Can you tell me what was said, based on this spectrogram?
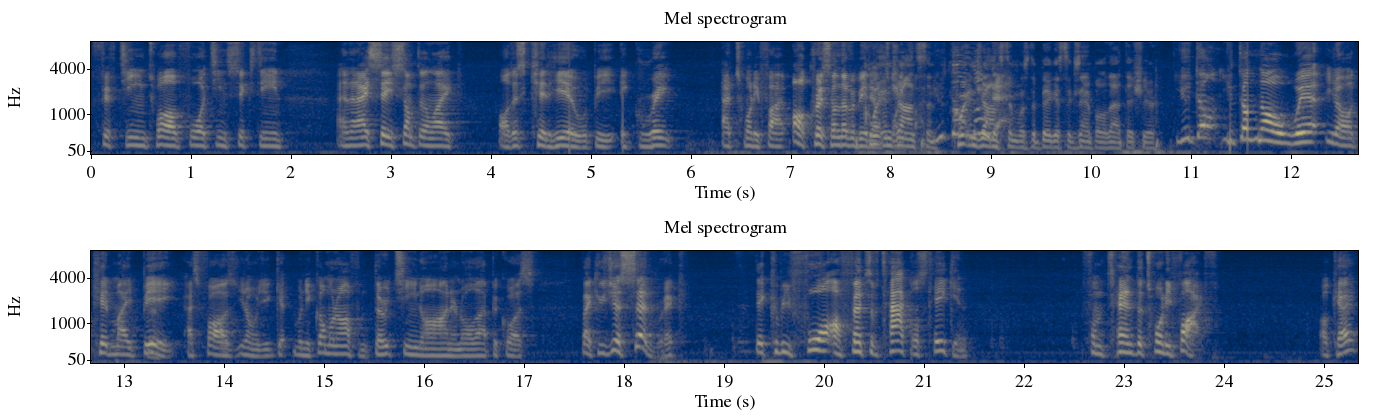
15, 12, 14, 16. And then I say something like, oh, this kid here would be a great at 25. Oh, Chris, I'll never be Quentin there. Johnston. Quentin Johnston that. was the biggest example of that this year. You don't you don't know where you know a kid might be yeah. as far as you know you get when you're coming on from 13 on and all that because, like you just said, Rick, there could be four offensive tackles taken from 10 to 25. Okay,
